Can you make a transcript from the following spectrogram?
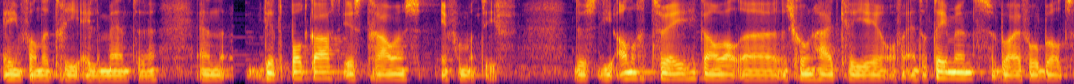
een van de drie elementen. En dit podcast is trouwens informatief. Dus die andere twee, je kan wel uh, schoonheid creëren of entertainment. Bijvoorbeeld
